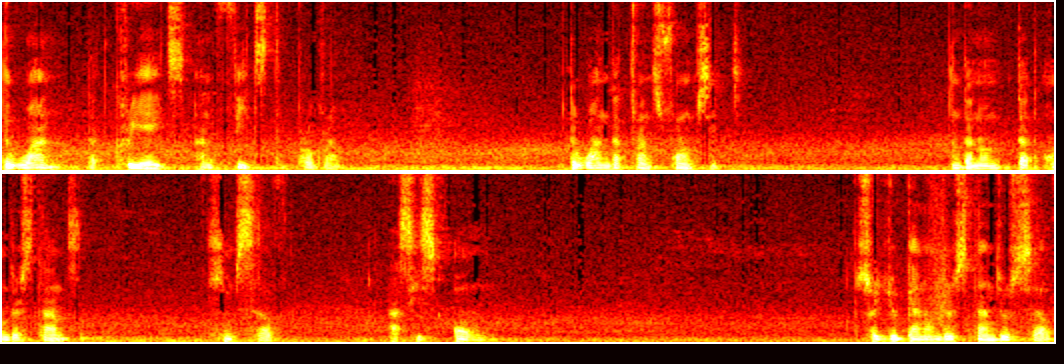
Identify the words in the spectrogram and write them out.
the one that creates and feeds the program, the one that transforms it and that understands himself as his own. So you can understand yourself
